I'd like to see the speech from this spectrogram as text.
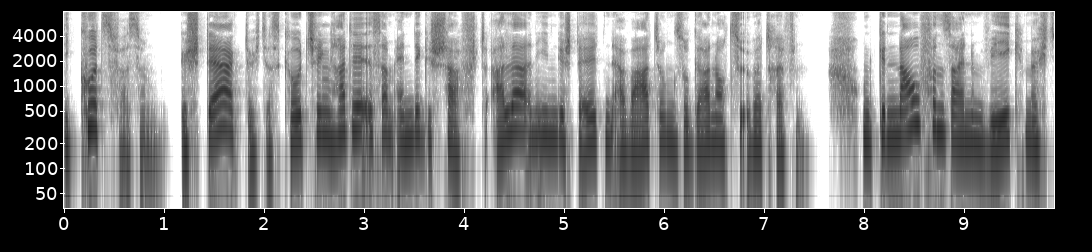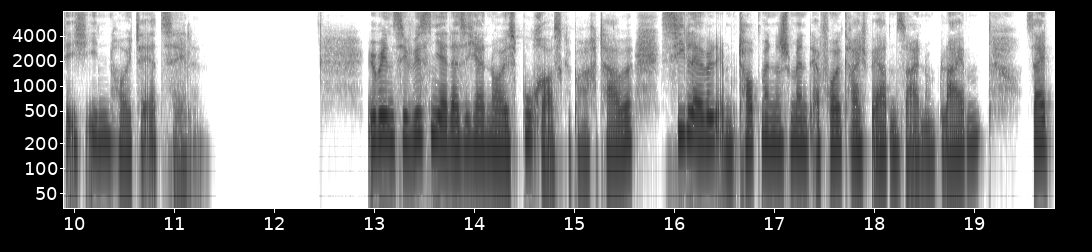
Die Kurzfassung, gestärkt durch das Coaching, hat er es am Ende geschafft, alle an ihn gestellten Erwartungen sogar noch zu übertreffen. Und genau von seinem Weg möchte ich Ihnen heute erzählen. Übrigens, Sie wissen ja, dass ich ein neues Buch rausgebracht habe. C-Level im Top-Management erfolgreich werden, sein und bleiben. Seit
